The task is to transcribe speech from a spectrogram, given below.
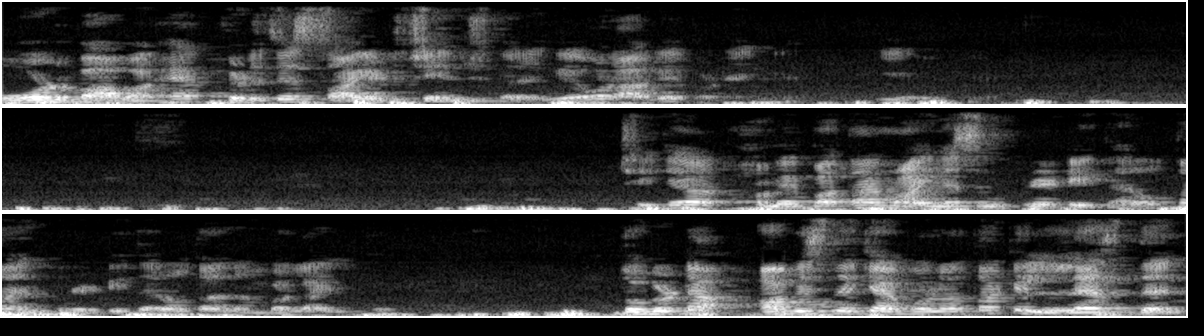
ओड पावर है, फिर से साइड चेंज करेंगे और आगे बढ़ेंगे। ये हो गया। ठीक है, हमें पता है माइनस इंफिनिटी इधर होता है इधर होता है नंबर लाइन पे। तो बेटा, अब इसने क्या बोला था कि लेस देन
